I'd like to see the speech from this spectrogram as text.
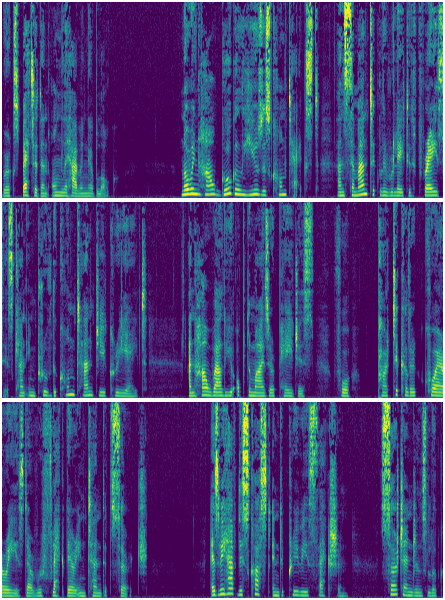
works better than only having a blog. Knowing how Google uses context and semantically related phrases can improve the content you create and how well you optimize your pages for particular queries that reflect their intended search. As we have discussed in the previous section, search engines look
